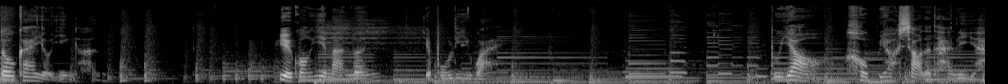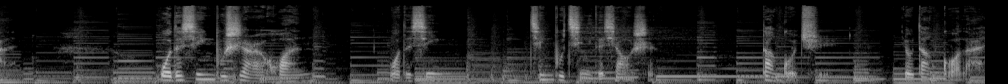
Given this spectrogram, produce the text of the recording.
都该有印痕，月光夜满轮也不例外。不要后不要笑得太厉害。我的心不是耳环，我的心经不起你的笑声，荡过去又荡过来。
